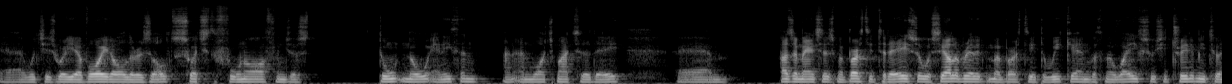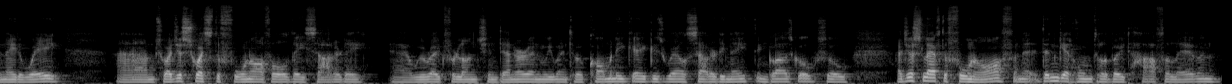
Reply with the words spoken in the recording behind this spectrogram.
uh, which is where you avoid all the results, switch the phone off, and just don't know anything and, and watch match of the day. Um, as I mentioned, it's my birthday today, so we celebrated my birthday at the weekend with my wife. So she treated me to a night away. Um, so I just switched the phone off all day Saturday uh, we were out for lunch and dinner, and we went to a comedy gig as well Saturday night in Glasgow. So I just left the phone off, and it didn't get home till about half eleven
